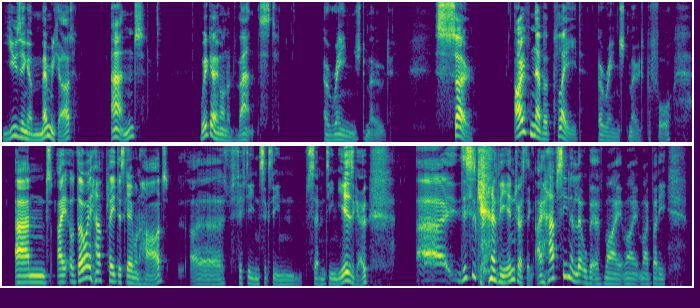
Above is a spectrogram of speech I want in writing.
using a memory card and we're going on advanced, arranged mode. So, I've never played arranged mode before, and I although I have played this game on hard uh, 15, 16, 17 years ago, uh, this is going to be interesting. I have seen a little bit of my my my buddy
